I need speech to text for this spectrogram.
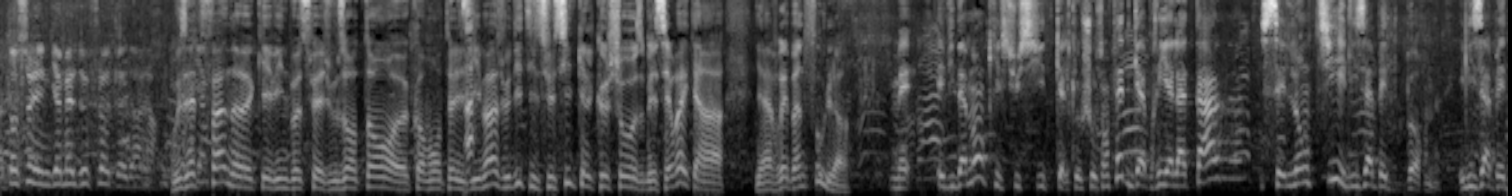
Attention, il y a une gamelle de flotte là derrière. Vous êtes fan, euh, Kevin Bossuet, je vous entends euh, commenter les images, vous dites il suscite quelque chose, mais c'est vrai qu'il y, a un- il y a un vrai bain de foule là. Mais évidemment qu'il suscite quelque chose. En fait, Gabriel Attal, c'est l'anti-Elisabeth Borne. Elisabeth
